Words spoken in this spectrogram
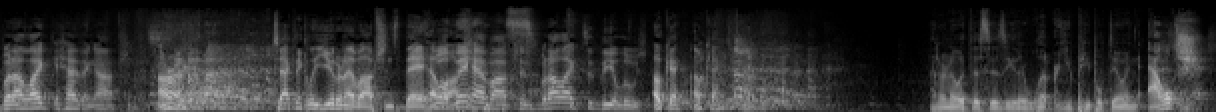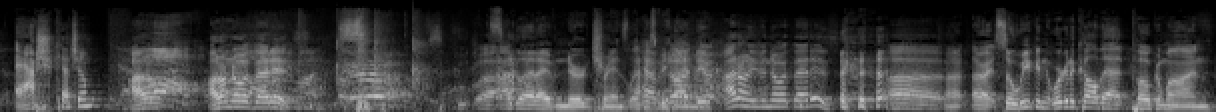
but I like having options. All right. Technically, you don't have options. They have well, options. they have options, but I like to, the illusion. Okay, okay. I don't know what this is either. What are you people doing? Ouch. Ash Ketchum? I don't I don't know what that is. I'm glad I have nerd I translators have no behind me. I don't even know what that is. Uh, all right, so we can we're gonna call that Pokemon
